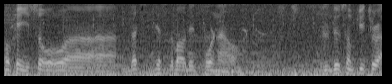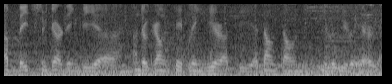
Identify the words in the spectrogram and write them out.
Okay so uh, that's just about it for now. We'll do some future updates regarding the uh, underground cabling here at the uh, downtown Iloilo area.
